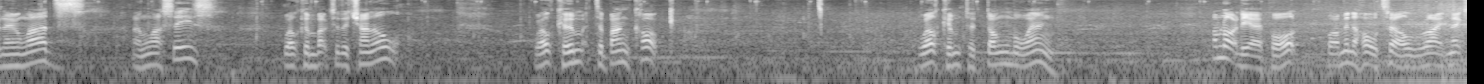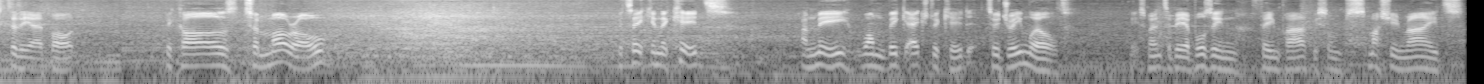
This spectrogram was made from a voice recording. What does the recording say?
afternoon lads and lassies. Welcome back to the channel. Welcome to Bangkok. Welcome to Don Muang I'm not at the airport but I'm in a hotel right next to the airport because tomorrow we're taking the kids and me one big extra kid to Dreamworld. It's meant to be a buzzing theme park with some smashing rides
